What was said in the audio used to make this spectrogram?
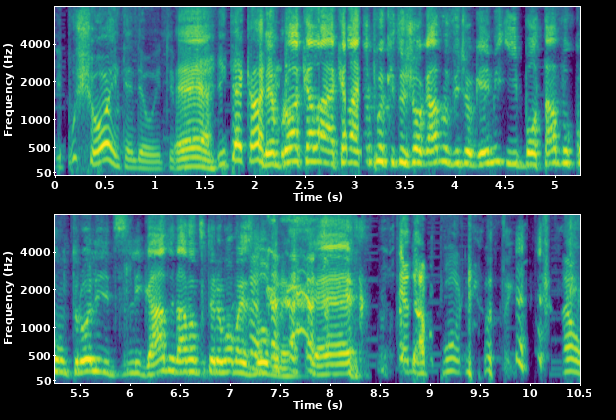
e puxou, entendeu? E, tipo, É. e tem aquela. Lembrou aquela, aquela época que tu jogava o videogame e botava o controle desligado e dava pro teu irmão mais novo, né? É, Filha da puta. Não,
